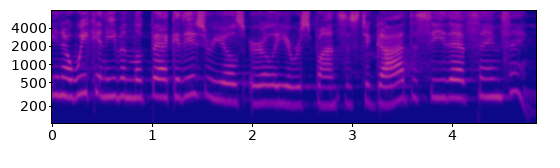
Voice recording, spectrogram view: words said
You know, we can even look back at Israel's earlier responses to God to see that same thing.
